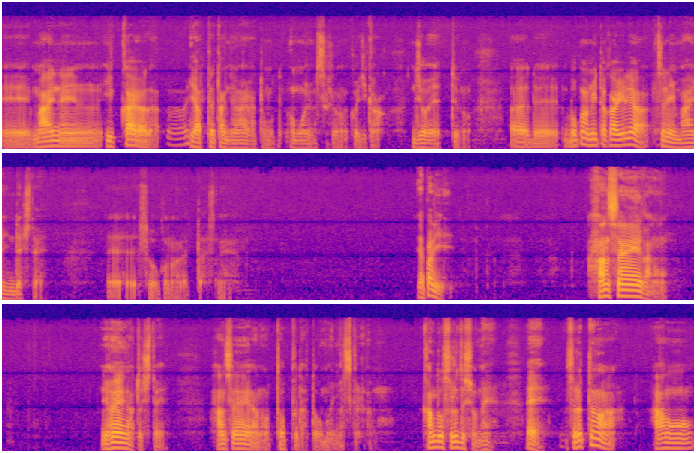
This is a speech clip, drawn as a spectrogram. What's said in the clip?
えー、毎年1回はやってたんじゃないかと思って思いますその9時間上映っていうので僕が見た限りでは常に満員でして、えー、そう行われたですね。やっぱり反戦映画の日本映画として反戦映画のトップだと思いますけれども。感動するでしょうね。ええ、それっていうのはあの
